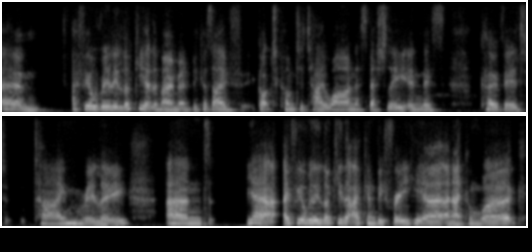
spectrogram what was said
um, I feel really lucky at the moment because I've got to come to Taiwan, especially in this COVID time, really. And yeah, I feel really lucky that I can be free here and I can work.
